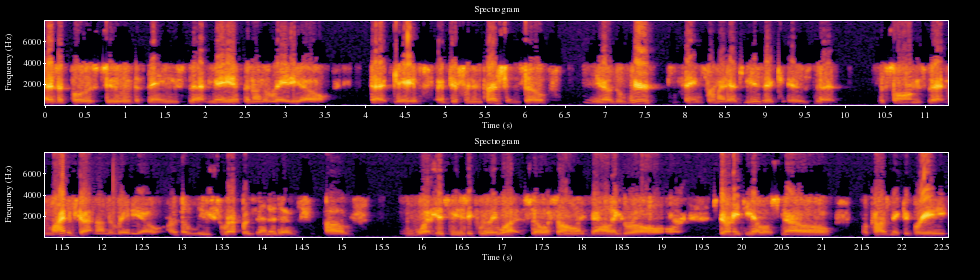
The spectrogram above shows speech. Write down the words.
as opposed to the things that may have been on the radio that gave a different impression. So you know, the weird thing for my dad's music is that the songs that might have gotten on the radio are the least representative of what his music really was. So a song like Valley Girl or Don't Eat the Yellow Snow or Cosmik Debris,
